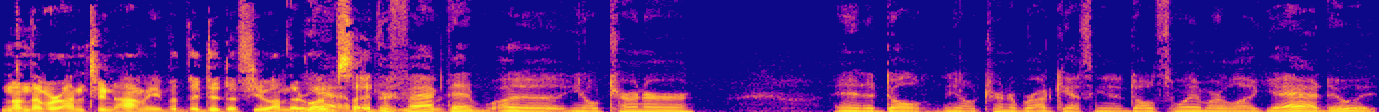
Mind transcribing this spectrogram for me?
None that were on Toonami, but they did a few on their yeah, website. but the fact that uh, you know Turner and adult you know Turner Broadcasting and Adult Swim are like yeah do it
